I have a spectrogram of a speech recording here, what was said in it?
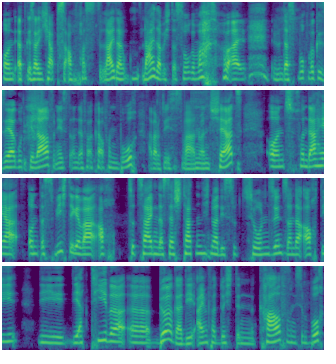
Und er hat gesagt, ich habe es auch fast, leider, leider habe ich das so gemacht, weil das Buch wirklich sehr gut gelaufen ist und der Verkauf von Buch. Aber natürlich, es war nur ein Scherz. Und von daher, und das Wichtige war auch zu zeigen, dass der Staat nicht nur die Institutionen sind, sondern auch die, die, die aktive äh, Bürger, die einfach durch den Kauf von diesem Buch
